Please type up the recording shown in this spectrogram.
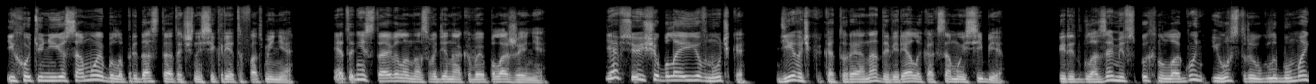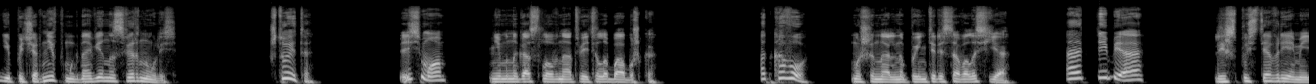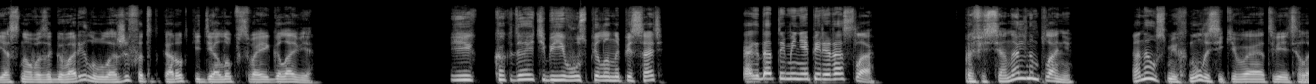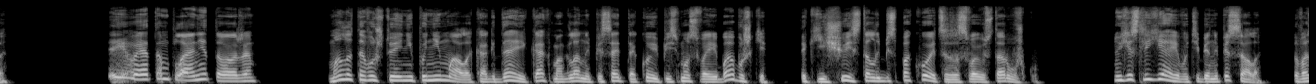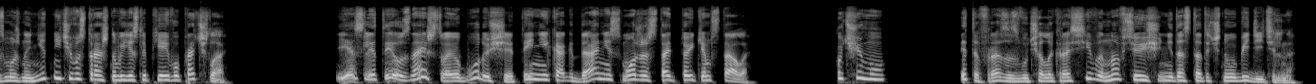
И хоть у нее самой было предостаточно секретов от меня, это не ставило нас в одинаковое положение. Я все еще была ее внучка, девочка, которой она доверяла как самой себе. Перед глазами вспыхнул огонь, и острые углы бумаги, почернев, мгновенно свернулись. «Что это?» «Письмо», — немногословно ответила бабушка. «От кого?» — машинально поинтересовалась я. «От тебя». Лишь спустя время я снова заговорила, уложив этот короткий диалог в своей голове. «И когда я тебе его успела написать?» «Когда ты меня переросла». «В профессиональном плане?» Она усмехнулась и, кивая, ответила. «И в этом плане тоже». Мало того, что я не понимала, когда и как могла написать такое письмо своей бабушке, так еще и стала беспокоиться за свою старушку. «Но если я его тебе написала, то, возможно, нет ничего страшного, если б я его прочла». «Если ты узнаешь свое будущее, ты никогда не сможешь стать той, кем стала. «Почему?» Эта фраза звучала красиво, но все еще недостаточно убедительно.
